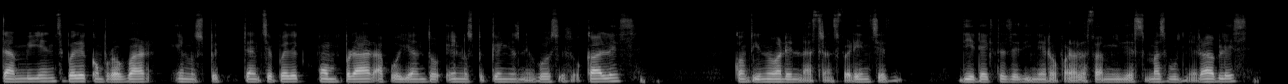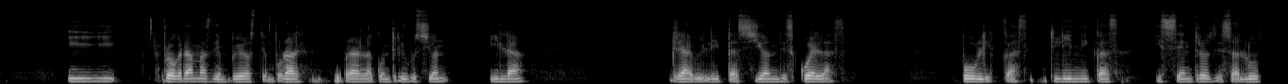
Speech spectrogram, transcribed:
También se puede comprobar en los se puede comprar apoyando en los pequeños negocios locales, continuar en las transferencias directas de dinero para las familias más vulnerables y programas de empleos temporal para la contribución y la rehabilitación de escuelas públicas, clínicas y centros de salud,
